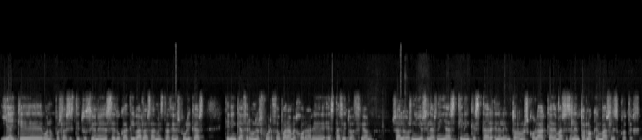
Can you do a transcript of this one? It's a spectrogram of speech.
y hay que, bueno, pues las instituciones educativas, las administraciones públicas tienen que hacer un esfuerzo para mejorar eh, esta situación. O sea, los niños y las niñas tienen que estar en el entorno escolar, que además es el entorno que más les protege.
